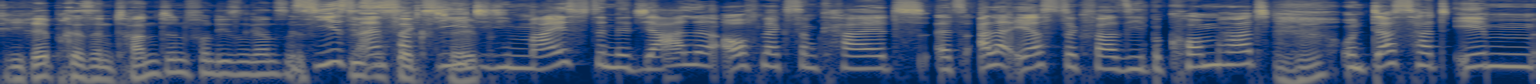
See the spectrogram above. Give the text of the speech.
die Repräsentantin von diesen ganzen? Sie ist einfach die, die die meiste mediale Aufmerksamkeit als allererste quasi bekommen hat. Mhm. Und das hat eben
